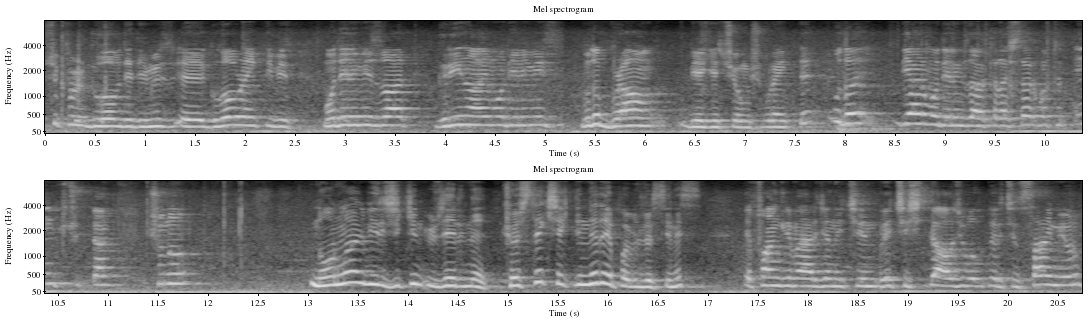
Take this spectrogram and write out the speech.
super glow dediğimiz e, glow renkli bir modelimiz var. Green eye modelimiz. Bu da brown diye geçiyormuş bu renkte. Bu da diğer modelimiz arkadaşlar. Bakın en küçükten şunu normal bir jikin üzerine köstek şeklinde de yapabilirsiniz. E, fangri mercan için ve çeşitli avcı balıklar için saymıyorum.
